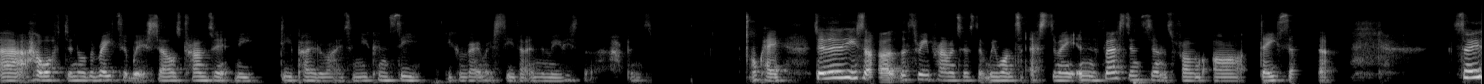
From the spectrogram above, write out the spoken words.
uh, how often or the rate at which cells transiently depolarize. And you can see, you can very much see that in the movies that, that happens. Okay, so these are the three parameters that we want to estimate in the first instance from our data. So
